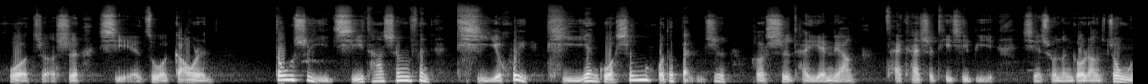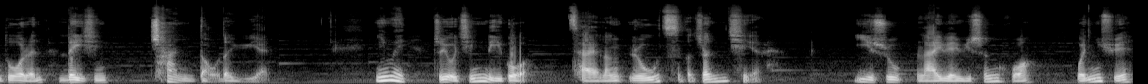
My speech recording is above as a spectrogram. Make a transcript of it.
或者是写作高人。都是以其他身份体会、体验过生活的本质和世态炎凉，才开始提起笔，写出能够让众多人内心颤抖的语言。因为只有经历过，才能如此的真切。艺术来源于生活，文学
